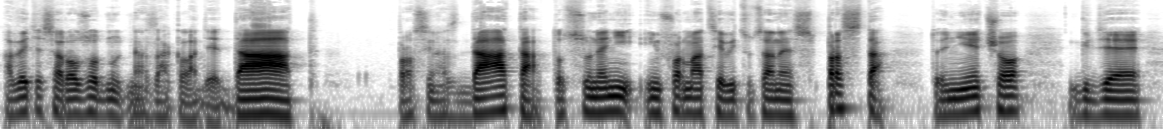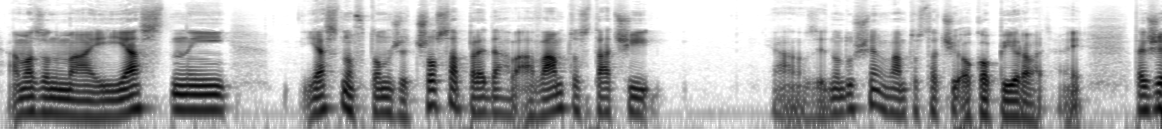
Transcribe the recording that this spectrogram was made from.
a viete sa rozhodnúť na základe dát. Prosím vás, dáta, to sú není informácie vycúcané z prsta. To je niečo, kde Amazon má jasný, jasno v tom, že čo sa predáva a vám to stačí, ja zjednodušujem, vám to stačí okopírovať. Hej. Takže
